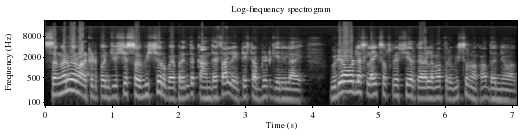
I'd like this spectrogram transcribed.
संगमनेर मार्केट पंचवीसशे सव्वीसशे रुपयापर्यंत कांद्याचा लेटेस्ट अपडेट गेलेला आहे. व्हिडिओ आवडल्यास लाईक सबस्क्राईब शेअर करायला मात्र विसरू नका. धन्यवाद.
